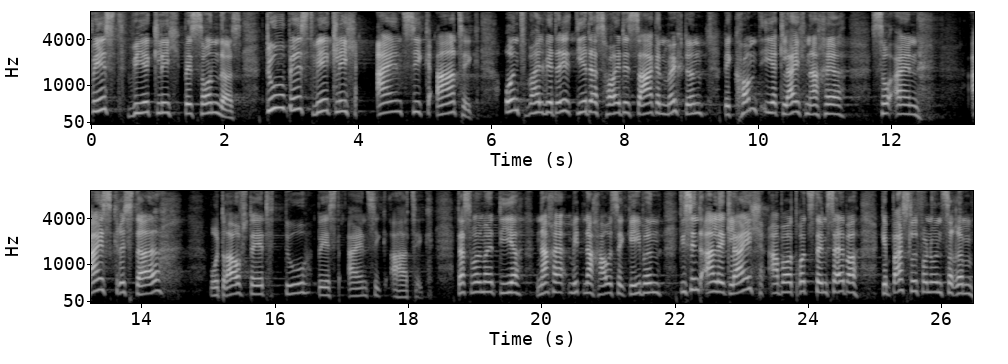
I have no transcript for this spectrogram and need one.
bist wirklich besonders. Du bist wirklich einzigartig. Und weil wir dir das heute sagen möchten, bekommt ihr gleich nachher so ein Eiskristall, wo drauf steht, du bist einzigartig. Das wollen wir dir nachher mit nach Hause geben. Die sind alle gleich, aber trotzdem selber gebastelt von unserem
